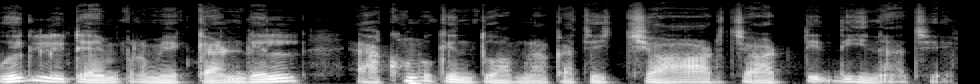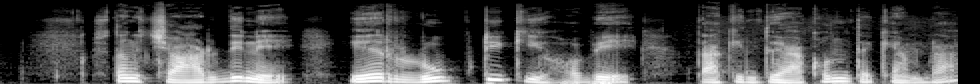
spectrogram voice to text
উইকলি টাইম ফ্রেমের ক্যান্ডেল এখনও কিন্তু আপনার কাছে চার, চারটি দিন আছে। সুতরাং চার দিনে এর রূপটি কি হবে, তা কিন্তু এখন থেকে আমরা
